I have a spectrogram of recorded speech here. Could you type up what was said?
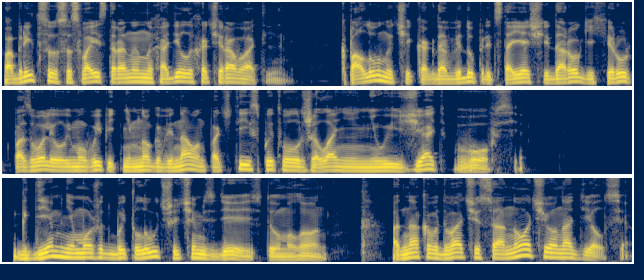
Фабрицио со своей стороны находил их очаровательными. К полуночи, когда ввиду предстоящей дороги хирург позволил ему выпить немного вина, он почти испытывал желание не уезжать вовсе. «Где мне может быть лучше, чем здесь?» — думал он. Однако в два часа ночи он оделся.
